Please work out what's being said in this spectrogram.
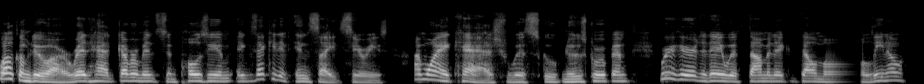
Welcome to our Red Hat Government Symposium Executive Insight Series. I'm Wyatt Kash with Scoop News Group, and we're here today with Dominic Del Molino,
